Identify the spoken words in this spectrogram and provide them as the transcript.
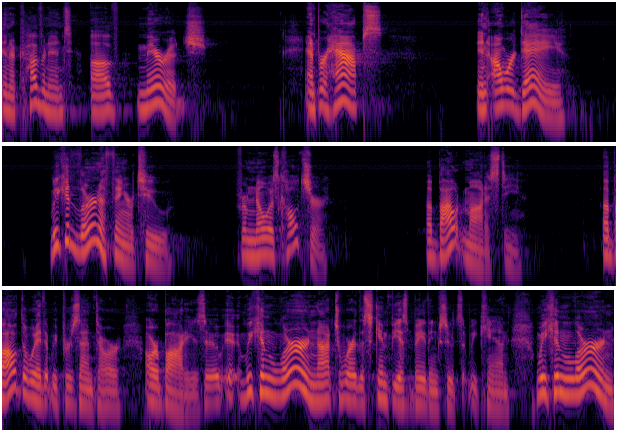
in a covenant of marriage. And perhaps in our day, we could learn a thing or two from Noah's culture about modesty, about the way that we present our, our bodies. We can learn not to wear the skimpiest bathing suits that we can. We can learn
